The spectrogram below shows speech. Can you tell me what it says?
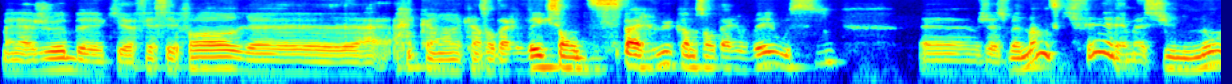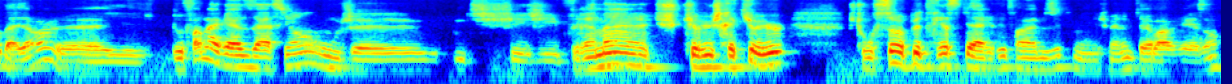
Malajube qui a fait ses efforts quand, quand, sont arrivés, qui sont disparus comme sont arrivés aussi. Euh, je, me demande ce qu'il fait, M. Minot, d'ailleurs. Euh, il doit faire de la réalisation ou je, j'ai, vraiment, je, suis curieux, je serais curieux. Je trouve ça un peu triste qu'il ait arrêté de faire la musique, mais je m'imagine qu'il a raison.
